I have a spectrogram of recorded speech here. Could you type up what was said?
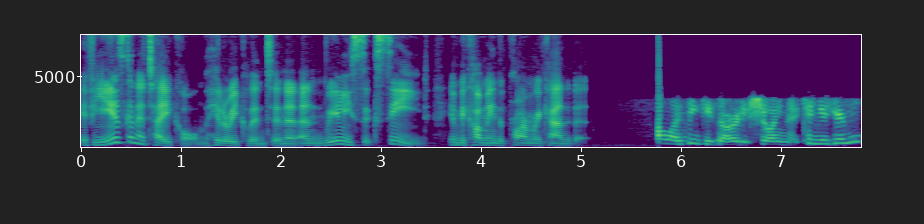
if he is going to take on Hillary Clinton and, and really succeed in becoming the primary candidate? Oh, I think he's already showing that. Can you hear me?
